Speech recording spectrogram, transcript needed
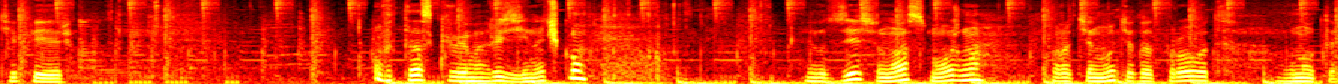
Теперь вытаскиваем резиночку. И вот здесь у нас можно протянуть этот провод внутрь.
